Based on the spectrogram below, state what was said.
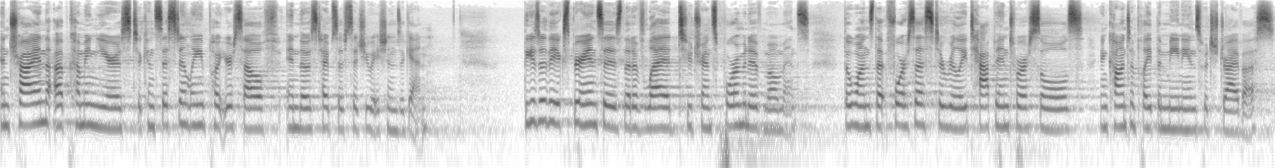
and try in the upcoming years to consistently put yourself in those types of situations again. These are the experiences that have led to transformative moments, the ones that force us to really tap into our souls and contemplate the meanings which drive us.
